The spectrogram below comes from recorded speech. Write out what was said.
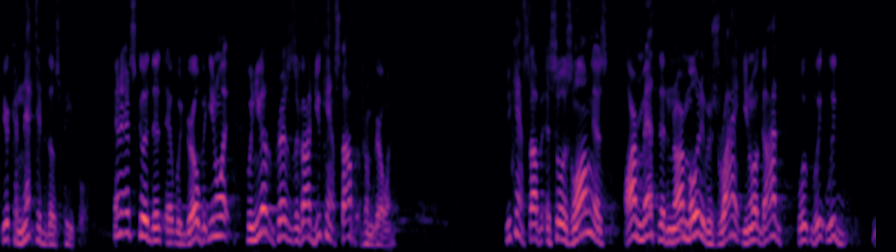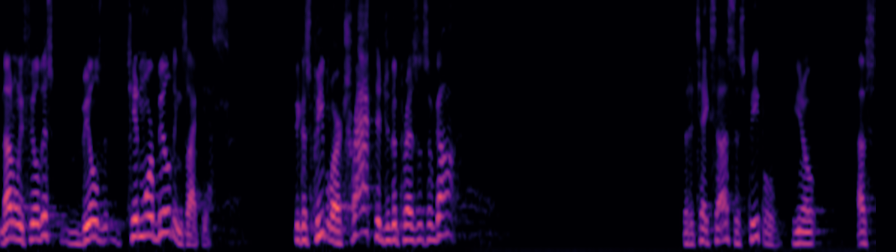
you're connected to those people. And it's good that it would grow, but you know what? When you have the presence of God, you can't stop it from growing. You can't stop it. So as long as our method and our motive is right, you know what? God, we, we not only fill this, build 10 more buildings like this because people are attracted to the presence of God. But it takes us as people, you know, I was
